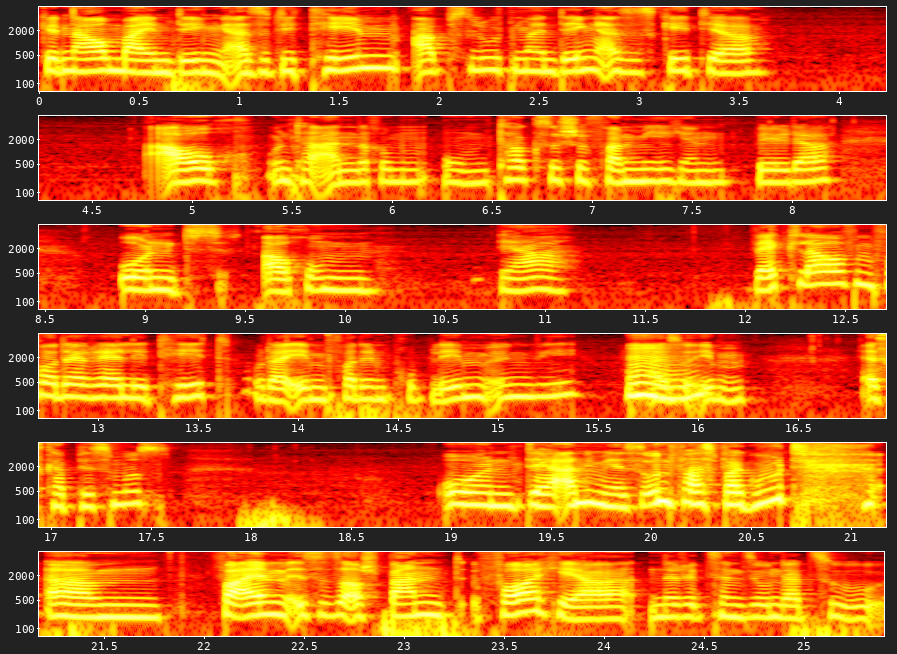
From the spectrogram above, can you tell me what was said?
genau mein Ding. Also die Themen absolut mein Ding. Also es geht ja auch unter anderem um toxische Familienbilder und auch um, ja, Weglaufen vor der Realität oder eben vor den Problemen irgendwie. Mhm. Also eben Eskapismus. Und der Anime ist unfassbar gut. ähm, vor allem ist es auch spannend, vorher eine Rezension dazu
